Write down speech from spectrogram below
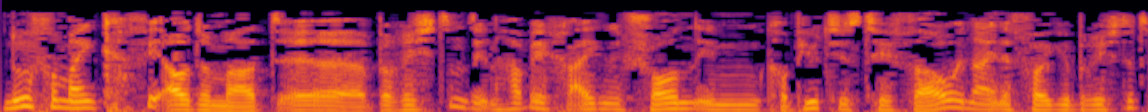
nur von meinem Kaffeeautomat äh, berichten. Den habe ich eigentlich schon im Computius TV in einer Folge berichtet.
